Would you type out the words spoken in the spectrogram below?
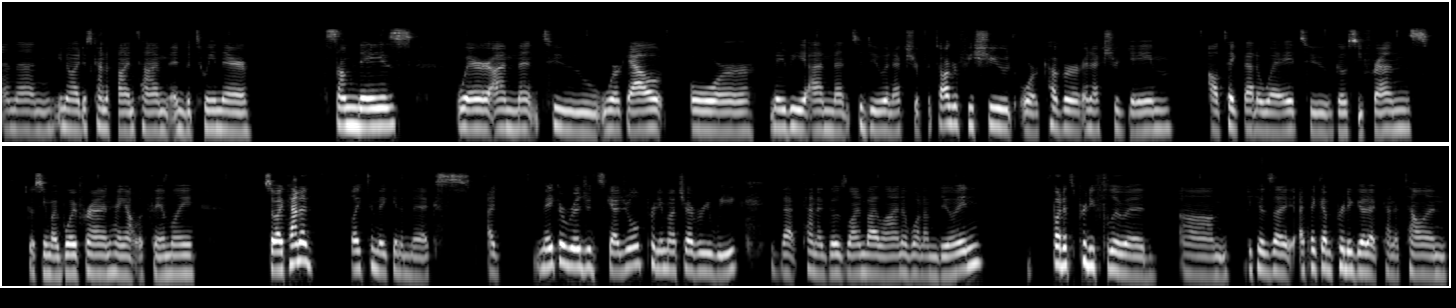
and then, you know, I just kind of find time in between there. Some days where I'm meant to work out, or maybe I'm meant to do an extra photography shoot or cover an extra game, I'll take that away to go see friends, go see my boyfriend, hang out with family. So I kind of like to make it a mix. I make a rigid schedule pretty much every week that kind of goes line by line of what I'm doing, but it's pretty fluid um, because I, I think I'm pretty good at kind of telling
